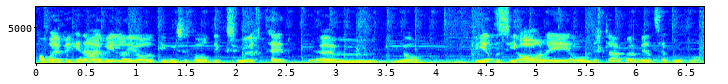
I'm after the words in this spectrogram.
Aber eben genau, weil er ja die Herausforderung gesucht hat, ähm, ja, wird er sie annehmen und ich glaube, er wird es auch gut machen.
